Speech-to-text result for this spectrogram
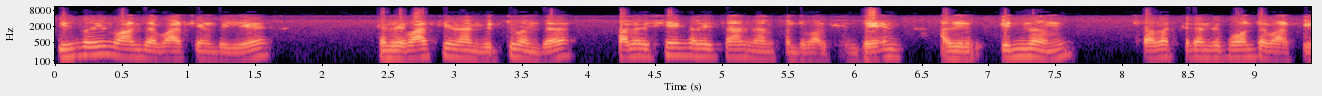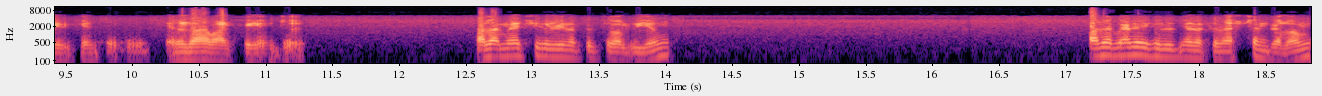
இதுவரையில் வாழ்ந்த வாழ்க்கையினுடைய என்னுடைய வாழ்க்கையை நான் விட்டு வந்த பல விஷயங்களைத்தான் நான் கொண்டு வாழ்கின்றேன். அதில் இன்னும் சதக்கிடந்து போன்ற வாழ்க்கை இருக்கின்றது. என்னடா வாழ்க்கை என்று. பல முயற்சிகளில் எனக்கு தோல்வியும் பல வேலைகளில் எனக்கு நஷ்டங்களும்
